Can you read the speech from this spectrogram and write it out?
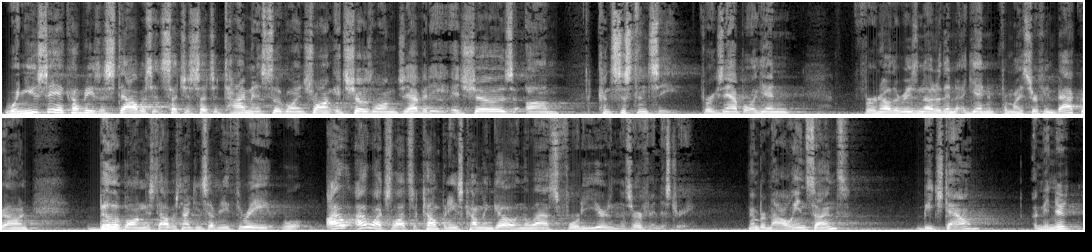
When you say a company is established at such and such a time and it's still going strong, it shows longevity. It shows um, consistency. For example, again, for another reason other than, again, from my surfing background, Billabong established 1973. Well, I, I watched lots of companies come and go in the last 40 years in the surf industry. Remember Maui and Sons, Beach Town? I mean,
